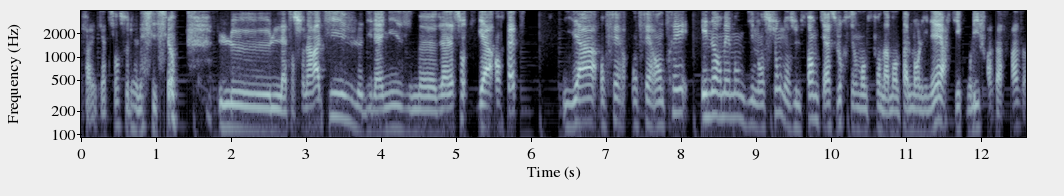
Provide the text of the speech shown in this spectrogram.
enfin les quatre sens au-delà de la vision, l'attention narrative, le dynamisme de la nation. Il y a en fait il y a, on fait, on fait rentrer énormément de dimensions dans une forme qui reste toujours finalement fondamentalement linéaire, qui est qu'on lit phrase à phrase.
